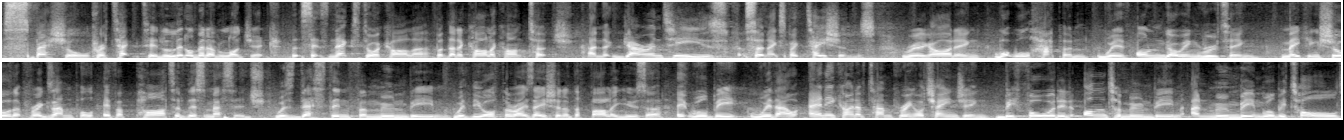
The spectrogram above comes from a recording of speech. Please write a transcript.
special, protected little bit of logic that sits next to Acala, but that Acala can't touch, and that guarantees certain expectations regarding what will happen with ongoing routing, making sure that, for example, if a part of this message was destined for Moonbeam with the authorization of the Phala user, it will be without any kind of tampering or changing be forwarded onto Moonbeam, and Moonbeam will be told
